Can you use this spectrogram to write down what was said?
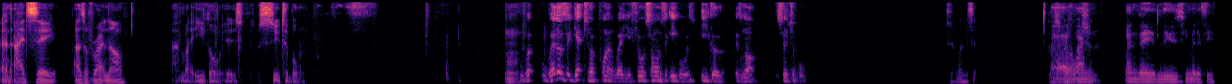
And I'd say, as of right now, my ego is suitable. Mm. where, where does it get to a point where you feel someone's ego is ego is not suitable? When's it? That's a Uh, good when- question. When they lose humility.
